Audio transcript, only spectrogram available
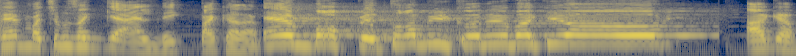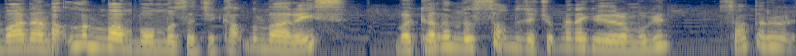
Ve maçımıza geldik bakalım. Mbappe tam yukarıya bakıyor. Aga bu adam kaplumbağa bombası açık. Kaplumbağa reis. Bakalım nasıl sallayacak çok merak ediyorum bugün. Sağ tarafı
